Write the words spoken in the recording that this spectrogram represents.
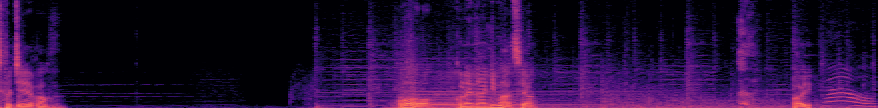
now. spodziewał? O, kolejna animacja. Oj, Wow,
